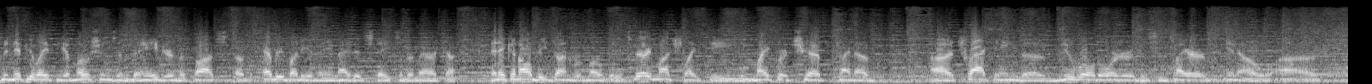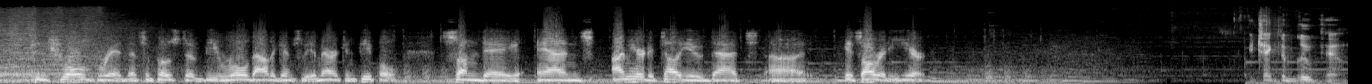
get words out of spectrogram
manipulate the emotions and behavior and the thoughts of everybody in the United States of America. And it can all be done remotely. It's very much like the microchip kind of uh, tracking the New World Order, this entire, you know, uh, control grid that's supposed to be rolled out against the American people someday. And I'm here to tell you that uh, it's already here. You take the blue pill,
